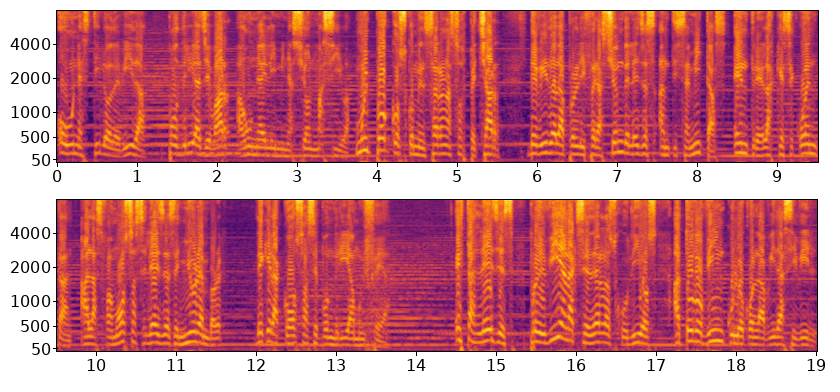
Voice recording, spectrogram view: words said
o un estilo de vida podría llevar a una eliminación masiva? Muy pocos comenzaron a sospechar debido a la proliferación de leyes antisemitas, entre las que se cuentan a las famosas leyes de Nuremberg, de que la cosa se pondría muy fea. Estas leyes prohibían acceder a los judíos a todo vínculo con la vida civil.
